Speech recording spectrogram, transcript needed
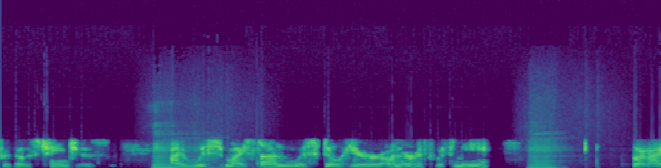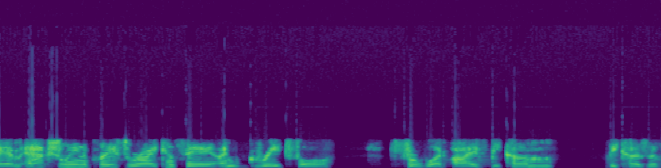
for those changes. Mm. I wish my son was still here on earth with me. But I am actually in a place where I can say I'm grateful for what I've become because of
